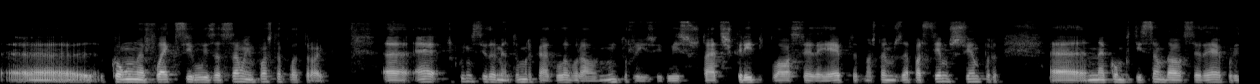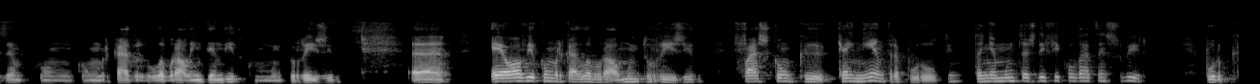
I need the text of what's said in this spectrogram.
uh, com a flexibilização imposta pela Troika. Uh, é reconhecidamente um mercado laboral muito rígido, isso está descrito pela OCDE, portanto nós estamos, aparecemos sempre uh, na competição da OCDE, por exemplo, com, com um mercado laboral entendido como muito rígido. é óbvio que um mercado laboral muito rígido faz com que quem entra por último tenha muitas dificuldades em subir, porque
